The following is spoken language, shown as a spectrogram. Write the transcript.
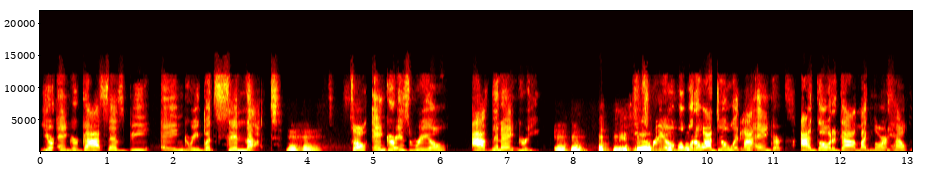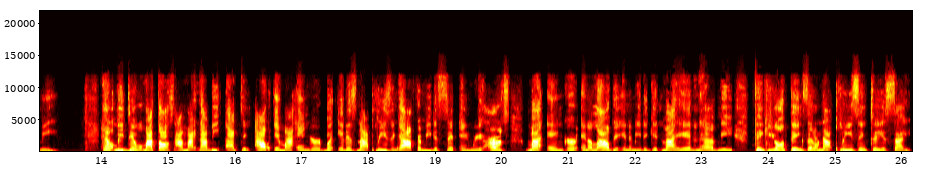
your anger. God says, be angry, but sin not. Mhm. So anger is real. I've been angry. Mhm. Me It's too. real. But what do I do with my anger? I go to God like, Lord, help me. Help me deal with my thoughts. I might not be acting out in my anger, but it is not pleasing God for me to sit and rehearse my anger and allow the enemy to get in my head and have me thinking on things that are not pleasing to his sight.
